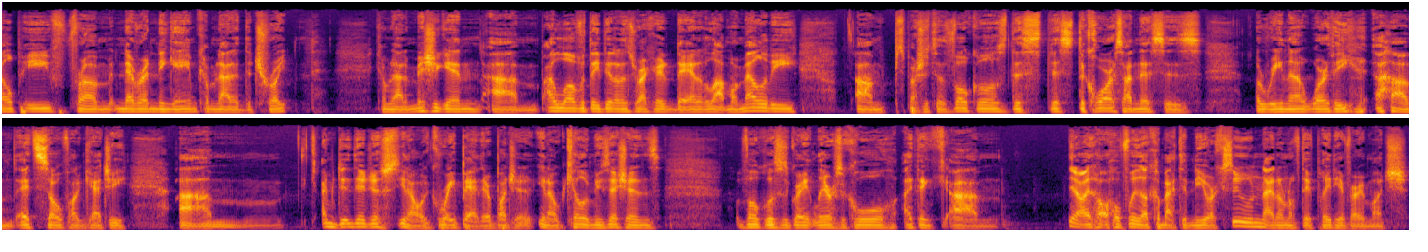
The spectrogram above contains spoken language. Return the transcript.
LP from Neverending Game coming out of Detroit, coming out of Michigan. Um, I love what they did on this record. They added a lot more melody, um, especially to the vocals. This this the chorus on this is arena worthy. Um, it's so fun catchy. Um, I mean, they're just you know a great band. They're a bunch of you know killer musicians. Vocalist is great. Lyrics are cool. I think um, you know, hopefully they'll come back to New York soon. I don't know if they've played here very much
